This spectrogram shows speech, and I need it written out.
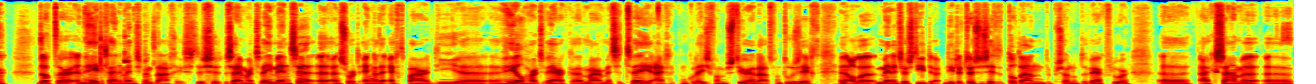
dat er een hele kleine managementlaag is. Dus er zijn maar twee mensen, eh, een soort engelen-echtpaar... die heel hard werken, maar met z'n tweeën eigenlijk een college van bestuur... en raad van toezicht. En alle managers die, er- die ertussen zitten tot aan de persoon op de werkvloer... eh, eigenlijk samen, eh,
